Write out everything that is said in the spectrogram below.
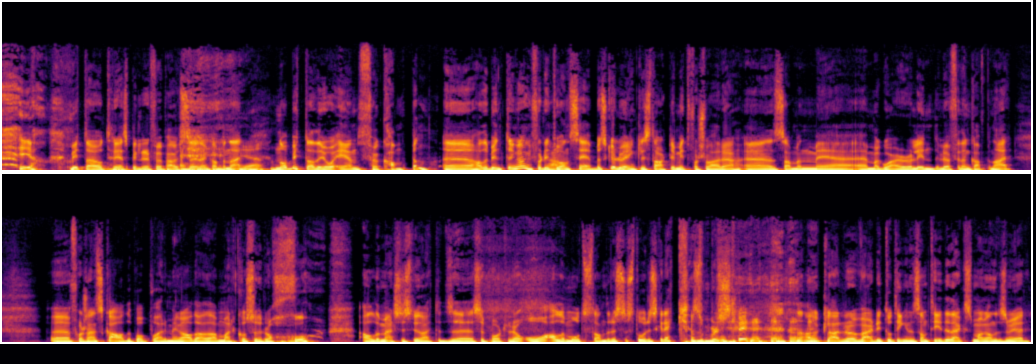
ja, Bytta jo tre spillere før pause. i den kampen der. yeah. Nå bytta de jo en før kampen uh, hadde begynt en gang. fordi Tuan Sebe skulle jo egentlig starte i midtforsvaret uh, sammen med Maguire og Lindeløf i den kampen her. Eh, får seg en skade på oppvarminga, og da er det Marcos Rojo, alle Manchester United-supportere og alle motstanderes store skrekk, som plutselig han klarer å være de to tingene samtidig. Det er ikke så mange andre som gjør.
